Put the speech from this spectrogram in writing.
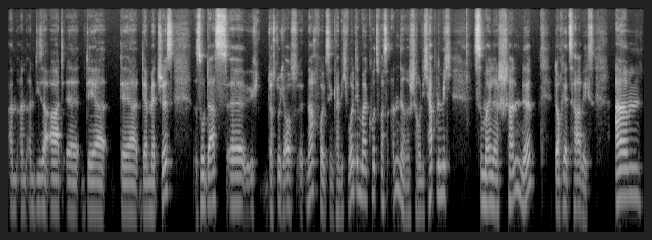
an an an dieser Art, äh, der der der Matches, sodass, äh, ich das durchaus, äh, nachvollziehen kann. Ich wollte mal kurz was anderes schauen. Ich habe nämlich zu meiner Schande doch, jetzt habe ich's. Ähm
